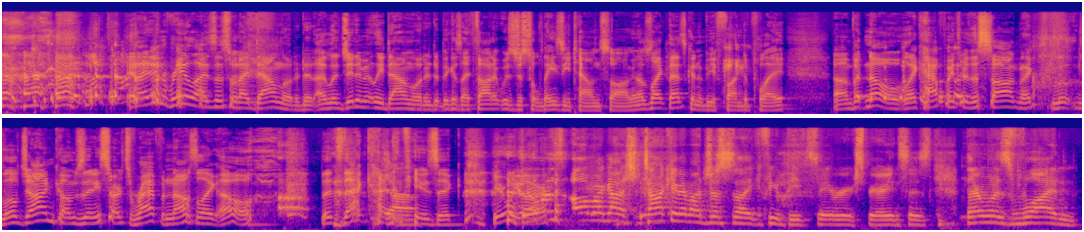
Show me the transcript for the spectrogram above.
and I didn't realize this when I downloaded it. I legitimately downloaded it because I thought it was just a Lazy Town song, and I was like, "That's going to be fun to play." Um, but no, like halfway through the song, like Lil Lil Jon comes in, and he starts rapping, and I was like, "Oh, that's that kind Yeah. of music." Here we There are. was oh my gosh, talking about just like a few Beat Saber experiences. There was one.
